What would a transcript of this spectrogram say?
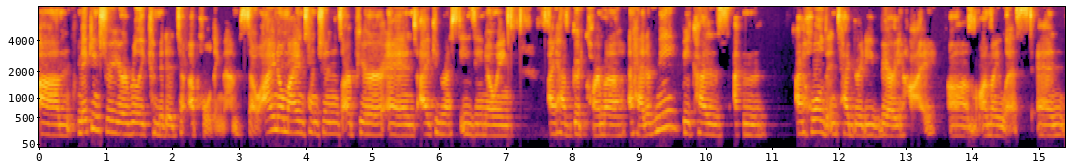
um, making sure you're really committed to upholding them. So I know my intentions are pure and I can rest easy knowing I have good karma ahead of me because I'm, I hold integrity very high um, on my list. And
